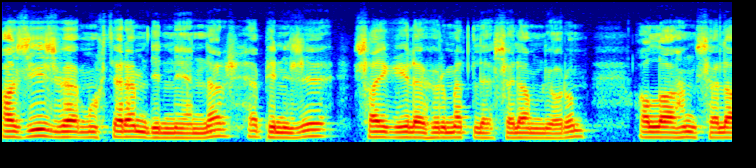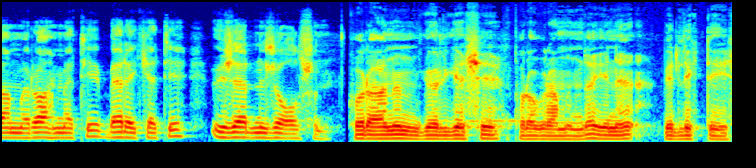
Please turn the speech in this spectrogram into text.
Aziz ve muhterem dinleyenler, hepinizi saygıyla, hürmetle selamlıyorum. Allah'ın selamı, rahmeti, bereketi üzerinize olsun. Kur'an'ın Gölgesi programında yine birlikteyiz.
